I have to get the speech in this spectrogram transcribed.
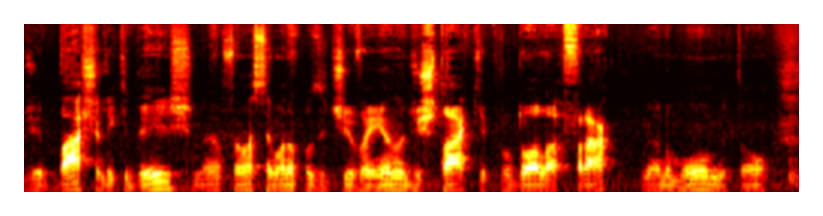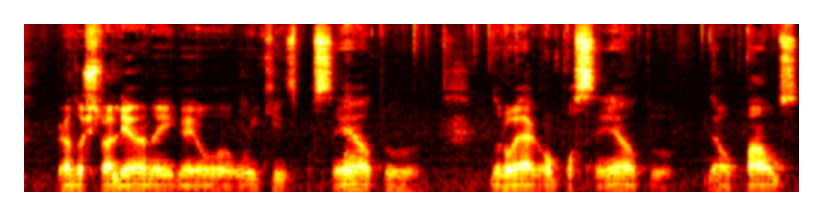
de baixa liquidez, né, foi uma semana positiva no destaque para o dólar fraco né, no mundo, então o mercado australiano aí ganhou 1,15%, Noruega 1%, né, o Pounds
